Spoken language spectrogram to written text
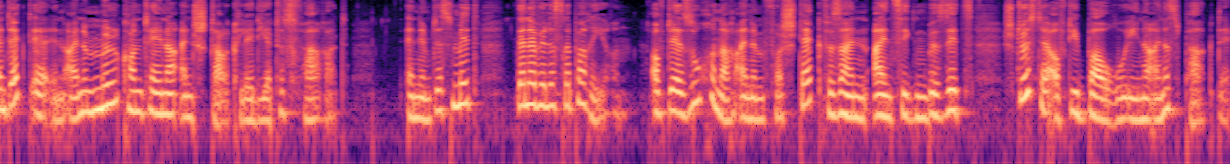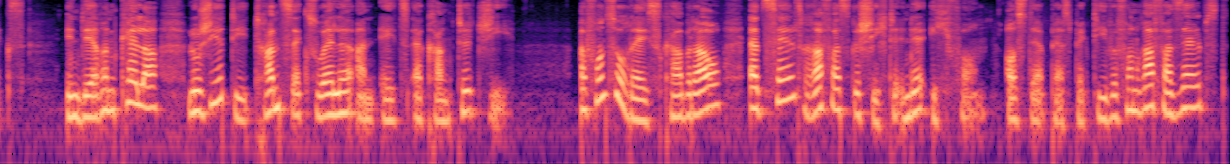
entdeckt er in einem Müllcontainer ein stark lädiertes Fahrrad. Er nimmt es mit, denn er will es reparieren. Auf der Suche nach einem Versteck für seinen einzigen Besitz stößt er auf die Bauruine eines Parkdecks. In deren Keller logiert die transsexuelle an AIDS erkrankte G. Afonso Reis Cabral erzählt Raffas Geschichte in der Ich-Form, aus der Perspektive von Rafa selbst,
